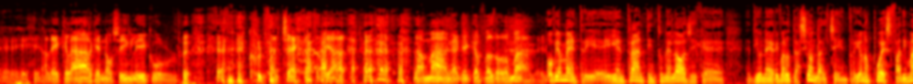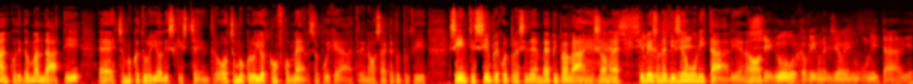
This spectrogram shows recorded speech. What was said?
eh, alle clar che non sei lì col, col falcetto, la manga che fa la domanda. Ovviamente gli entranti in le logiche di una rivalutazione dal centro, io non puoi sfare di manco di domandati, eh, c'è molto tu lo io di schis centro, o c'è molto lo io di Confcommercio, poi che altri, no? Sai che tu, tu ti senti sempre col presidente Beppi Pavani, insomma, Eh, che sì, vedi una sì. visione unitaria, no? Sicuro che aveva una visione unitaria.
